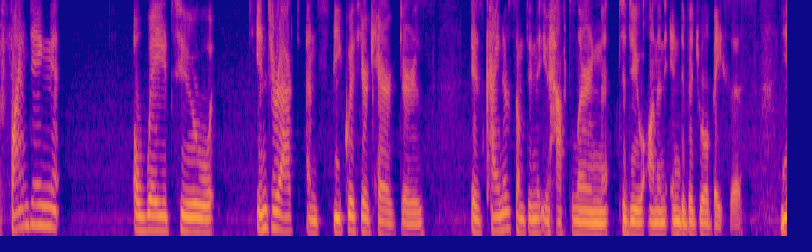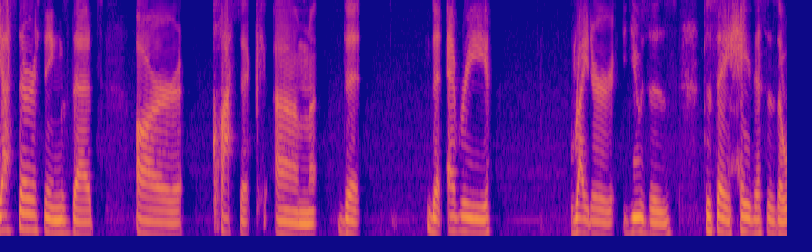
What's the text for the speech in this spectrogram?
finding a way to interact and speak with your characters is kind of something that you have to learn to do on an individual basis. Yes, there are things that are classic um, that that every writer uses to say, hey, this is a,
